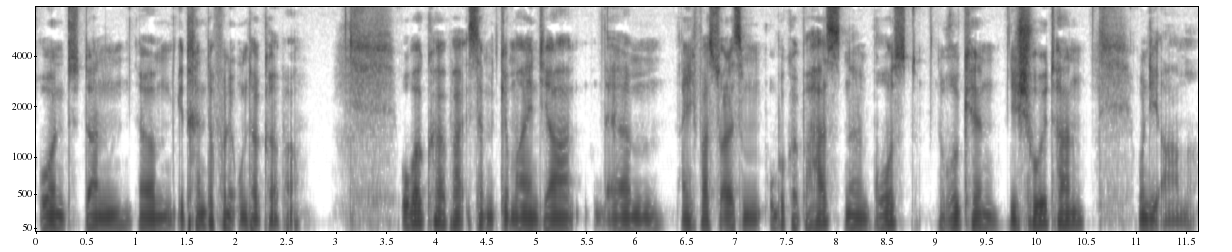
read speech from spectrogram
und dann ähm, getrennt davon den Unterkörper. Oberkörper ist damit gemeint, ja, ähm, eigentlich was du alles im Oberkörper hast, ne, Brust, Rücken, die Schultern und die Arme.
